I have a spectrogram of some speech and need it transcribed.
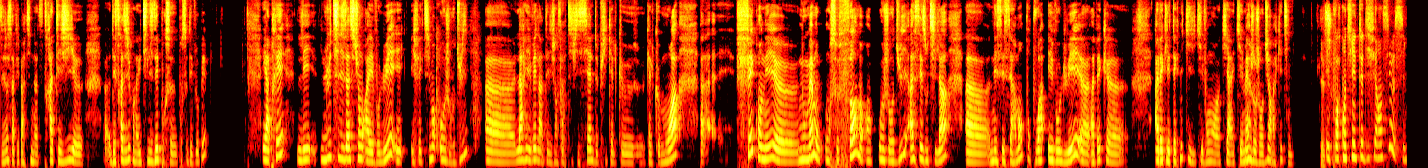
déjà, ça fait partie de notre stratégie, euh, euh, des stratégies qu'on a utilisées pour se pour se développer. Et après, l'utilisation a évolué et effectivement aujourd'hui, euh, l'arrivée de l'intelligence artificielle depuis quelques quelques mois bah, fait qu'on est euh, nous-mêmes, on, se forme aujourd'hui à ces outils-là euh, nécessairement pour pouvoir évoluer euh, avec euh, avec les techniques qui, qui vont qui, qui émergent aujourd'hui en marketing. Et pouvoir continuer de te différencier aussi.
